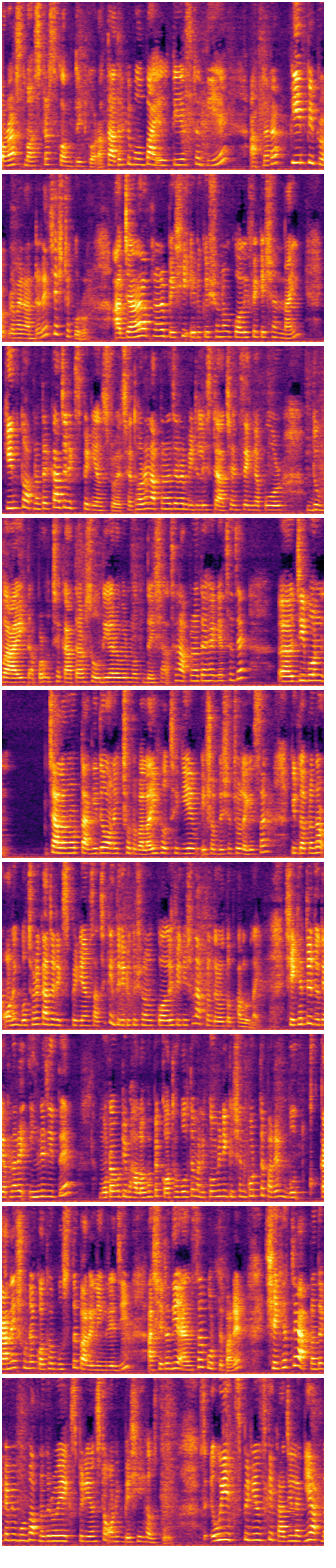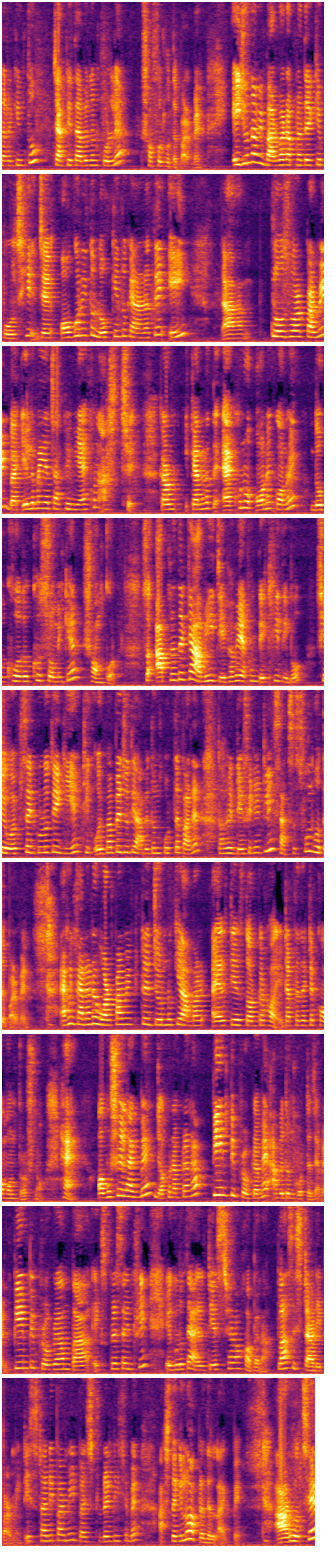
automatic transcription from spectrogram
অনার্স মাস্টার্স কমপ্লিট করা। তাদেরকে বলব আইএলটিএসটা দিয়ে আপনারা পিএনপি প্রোগ্রামের আন্ডারে চেষ্টা করুন। আর যারা আপনারা বেশি এডুকেশনাল কোয়ালিফিকেশন নাই, কিন্তু আপনাদের কাজের এক্সপিরিয়েন্স রয়েছে, ধরেন আপনারা যারা মিডল ইস্টে আছেন সিঙ্গাপুর দুবাই তারপর হচ্ছে কাতার সৌদি আরবের মতো দেশে আছেন, আপনারা দেখা গেছে যে জীবন চালানোর তাগিদে অনেক ছোটবেলাই হচ্ছে গিয়ে এসব দেশে চলে গেছেন। কিন্তু আপনাদের অনেক বছরের কাজের এক্সপিরিয়েন্স আছে, কিন্তু এডুকেশনাল কোয়ালিফিকেশন আপনাদের অত ভালো নাই। সেক্ষেত্রে যদি আপনারা ইংরেজিতে মোটামুটি ভালোভাবে কথা বলতে মানে কমিউনিকেশন করতে পারেন কানে শুনে কথা বুঝতে পারেন ইংরেজি, আর সেটা দিয়ে অ্যান্সার করতে পারেন, সেক্ষেত্রে আপনাদেরকে আমি বলব আপনাদের ওই এক্সপিরিয়েন্সটা অনেক বেশি হেল্পফুল ওই এক্সপিরিয়েন্সকে কাজে লাগিয়ে আপনারা কিন্তু চাকরিতে আবেদন করলে সফল হতে পারবেন। এই জন্য আমি বারবার আপনাদেরকে বলছি যে, অগণিত লোক কিন্তু কানাডাতে এই ক্লোজ ওয়ার্ক পারমিট বা এলএমআইয়া চাকরি নিয়ে এখন আসছে। কারণ কানাডাতে এখনও অনেক অনেক দক্ষ দক্ষ শ্রমিকের সংকট। সো আপনাদেরকে আমি যেভাবে এখন দেখিয়ে দিব, সেই ওয়েবসাইটগুলোতে গিয়ে ঠিক ওইভাবে যদি আবেদন করতে পারেন, তাহলে ডেফিনেটলি সাকসেসফুল হতে পারবেন। এখন কানাডা ওয়ার্ক পারমিটের জন্য কি আমার আইএলটিএস দরকার হয়? এটা আপনাদের একটা কমন প্রশ্ন। হ্যাঁ অবশ্যই লাগবে যখন আপনারা পিএমপি প্রোগ্রামে আবেদন করতে যাবেন। পিএমপি প্রোগ্রাম বা এক্সপ্রেস এন্ট্রি এগুলোতে আইএলটিএস ছাড়াও হবে না। Plus study permit study permit বা স্টুডেন্ট হিসেবে আসতে গেলেও আপনাদের লাগবে। আর হচ্ছে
